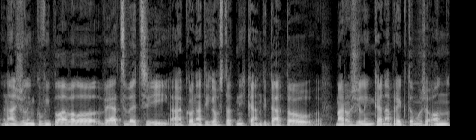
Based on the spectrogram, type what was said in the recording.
na Žilinku vyplávalo viac vecí ako na tých ostatných kandidátov. Maro Žilinka napriek tomu, že on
